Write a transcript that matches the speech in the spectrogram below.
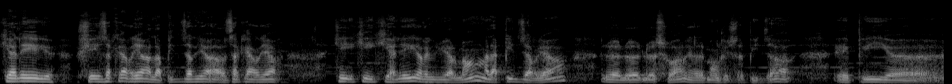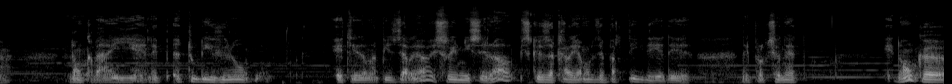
qui allait chez Zacharia, la pizzeria Zacharia, qui, allait régulièrement à la pizzeria. Le, soir, il allait manger sa pizza. Et puis, euh, donc, ben, tous les julots étaient dans la pizzeria, ils se réunissaient là, puisque Zacharias faisait partie des, des, des. Et donc, euh,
